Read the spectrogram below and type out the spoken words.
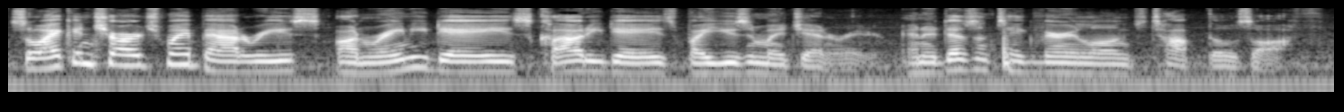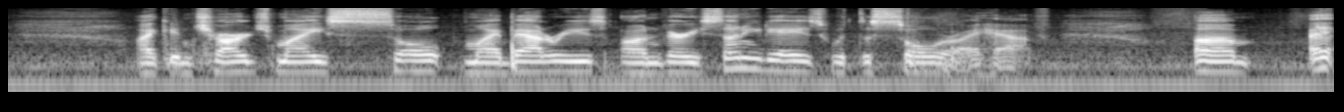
so I can charge my batteries on rainy days, cloudy days by using my generator. And it doesn't take very long to top those off. I can charge my sol my batteries on very sunny days with the solar I have. Um, I,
